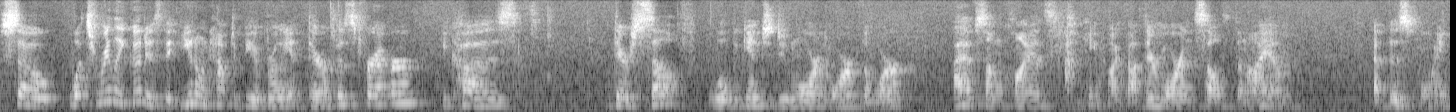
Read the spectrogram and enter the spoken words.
So what's really good is that you don't have to be a brilliant therapist forever because their self will begin to do more and more of the work. I have some clients, I mean, my God, they're more in self than I am at this point.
